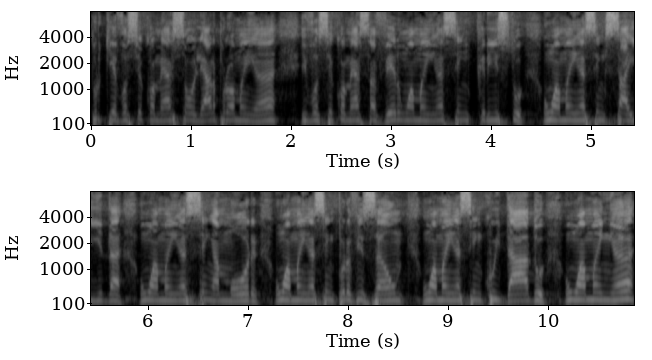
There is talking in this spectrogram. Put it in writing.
porque você começa a olhar para o amanhã e você começa a ver um amanhã sem Cristo, um amanhã sem saída, um amanhã sem amor, um amanhã sem provisão, um amanhã sem cuidado, um amanhã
